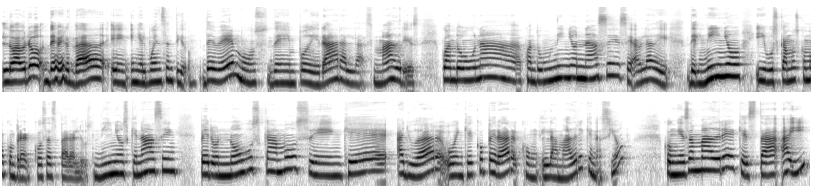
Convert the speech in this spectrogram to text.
Lo hablo de verdad en, el buen sentido. Debemos de empoderar a las madres. Cuando, una, cuando un niño nace, se habla de, del niño y buscamos cómo comprar cosas para los niños que nacen, pero no buscamos en qué ayudar o en qué cooperar con la madre que nació con esa madre que está ahí,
